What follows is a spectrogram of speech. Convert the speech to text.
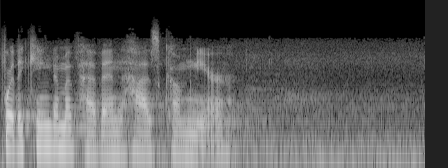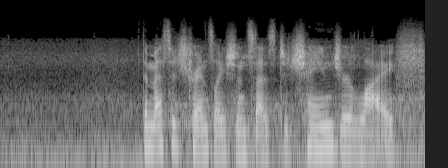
for the kingdom of heaven has come near. The message translation says to change your life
